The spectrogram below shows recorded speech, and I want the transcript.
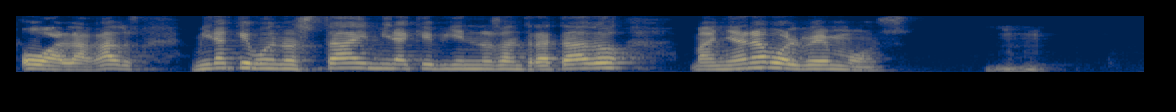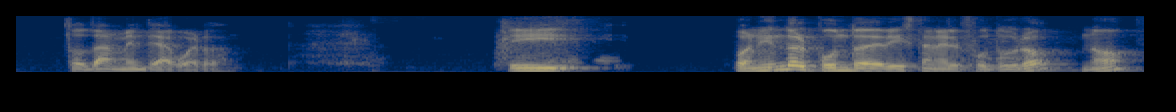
o halagados. Mira qué bueno está y mira qué bien nos han tratado. Mañana volvemos. Totalmente de acuerdo. Y poniendo el punto de vista en el futuro, ¿no?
